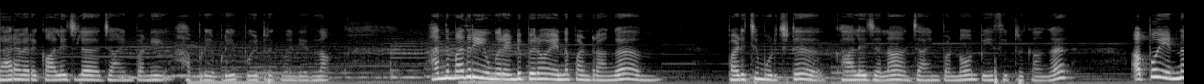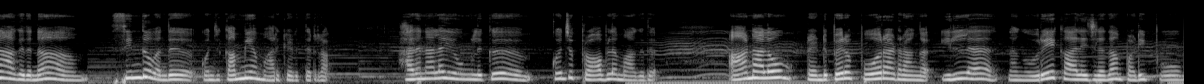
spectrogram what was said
வேறு வேறு காலேஜில் ஜாயின் பண்ணி அப்படி அப்படியே போயிட்டுருக்க வேண்டியது தான் அந்த மாதிரி இவங்க ரெண்டு பேரும் என்ன பண்ணுறாங்க படித்து முடிச்சுட்டு காலேஜ் எல்லாம் ஜாயின் பண்ணோன்னு பேசிகிட்டு இருக்காங்க அப்போது என்ன ஆகுதுன்னா சிந்து வந்து கொஞ்சம் கம்மியாக மார்க் எடுத்துடுறா. அதனால் இவங்களுக்கு கொஞ்சம் ப்ராப்ளம் ஆகுது. ஆனாலும் ரெண்டு பேரும் போராடுறாங்க. இல்லை நாங்கள் ஒரே காலேஜில் தான் படிப்போம்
